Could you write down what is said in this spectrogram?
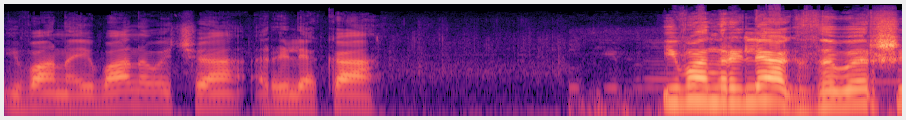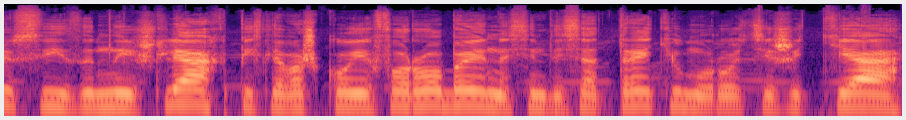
Івана Івановича Риляка. Іван Риляк завершив свій земний шлях після важкої хвороби на 73-му році життя.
